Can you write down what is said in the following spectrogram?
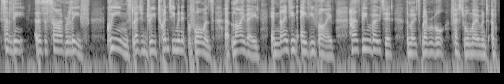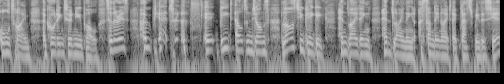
suddenly there's a sigh of relief. Queen's legendary 20 minute performance at Live Aid in 1985 has been voted the most memorable festival moment of all time, according to a new poll. So there is hope yet. it beat Elton John's last UK gig, headlining, headlining a Sunday night at Glastonbury this year,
